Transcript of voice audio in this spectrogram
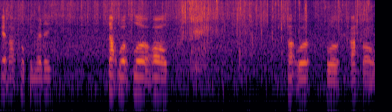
Get that cooking ready. That won't float at all. That won't float at all.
